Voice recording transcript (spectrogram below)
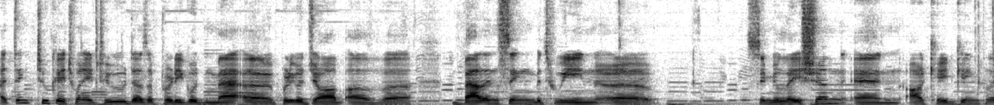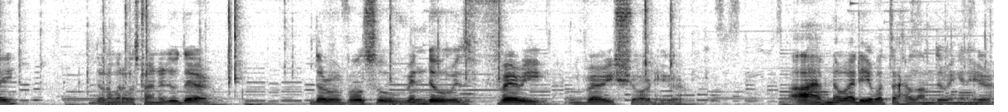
I think 2K22 does a pretty good uh, pretty good job of uh, balancing between uh, simulation and arcade gameplay. Don't know what I was trying to do there. The reversal window is very very short here. I have no idea what the hell I'm doing in here.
